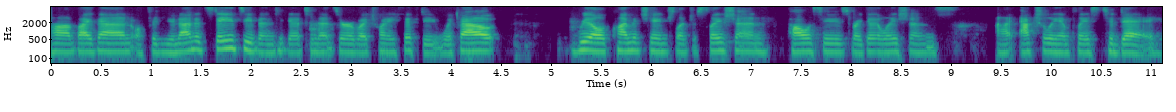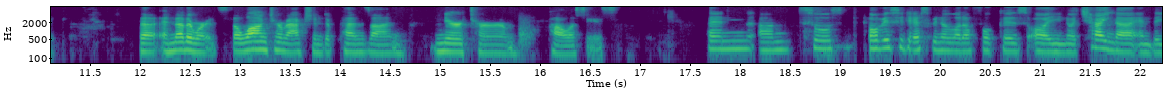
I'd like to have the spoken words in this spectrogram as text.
uh, by then, or for the United States even to get to net zero by 2050 without real climate change legislation, policies, regulations uh, actually in place today the, in other words, the long-term action depends on near-term policies. And um, so obviously there's been a lot of focus on, you know, China and the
